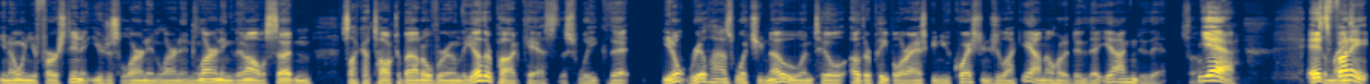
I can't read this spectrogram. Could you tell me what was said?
You know, when you're first in it, you're just learning, learning, learning. Then all of a sudden, it's like I talked about over on the other podcast this week that you don't realize what you know until other people are asking you questions. You're like, yeah, I know how to do that. Yeah, I can do that. So Yeah, It's it's, funny.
